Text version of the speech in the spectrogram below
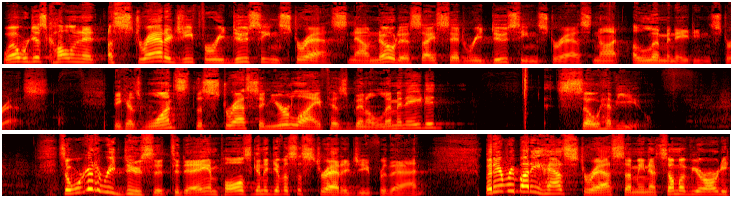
Well, we're just calling it a strategy for reducing stress. Now, notice I said reducing stress, not eliminating stress. Because once the stress in your life has been eliminated, so have you. So we're going to reduce it today, and Paul's going to give us a strategy for that. But everybody has stress. I mean, some of you are already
